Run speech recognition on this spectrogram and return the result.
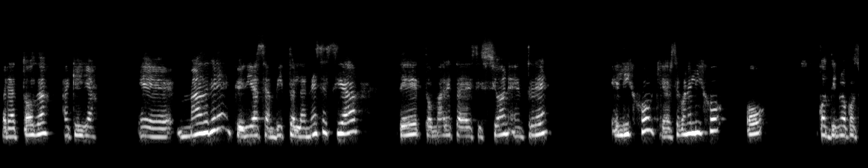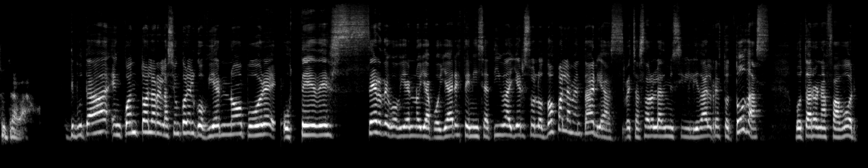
para todas aquellas eh, madres que hoy día se han visto en la necesidad de tomar esta decisión entre el hijo, quedarse con el hijo o continuar con su trabajo. Diputada, en cuanto a la relación con el gobierno, por eh, ustedes ser de gobierno y apoyar esta iniciativa, ayer solo dos parlamentarias rechazaron la admisibilidad, el resto todas votaron a favor.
